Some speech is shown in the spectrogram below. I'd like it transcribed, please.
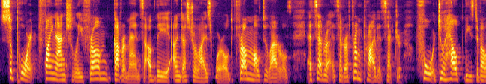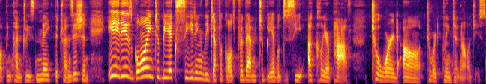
support financially from governments of the industrialized world, from multilaterals, et cetera, et cetera, from private sector for to help these developing countries make the transition, it is going to be exceedingly difficult for them to be able to see a clear path toward uh, toward clean technologies.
